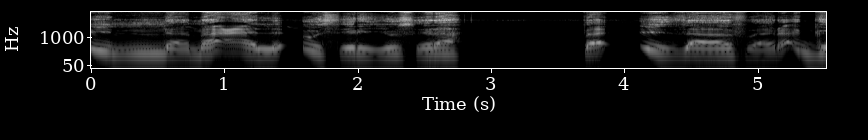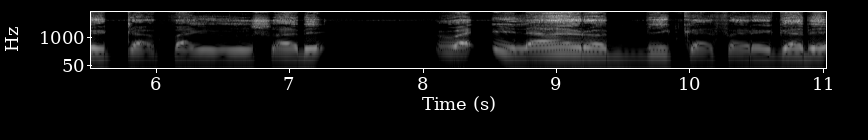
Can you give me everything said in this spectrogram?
إن مع الأسر يسرا فإذا فرقت فانصب وإلى ربك فارغب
